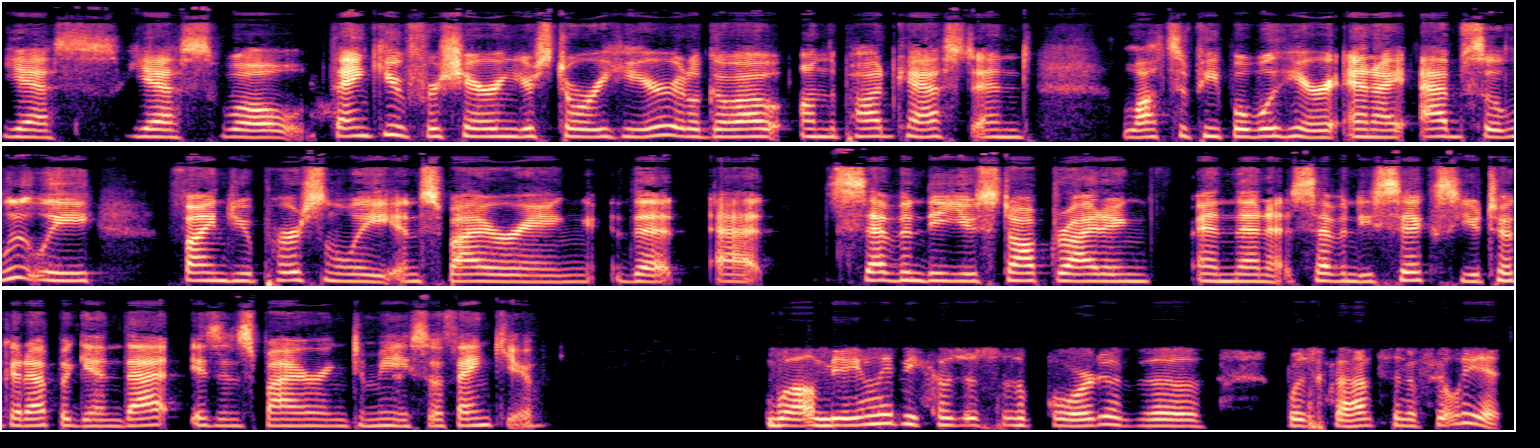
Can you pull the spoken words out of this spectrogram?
Yes, yes. Well, thank you for sharing your story here. It'll go out on the podcast and lots of people will hear it. And I absolutely find you personally inspiring that at 70 you stopped riding and then at 76 you took it up again. That is inspiring to me. So thank you. Well, mainly because the support of the Wisconsin affiliate.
